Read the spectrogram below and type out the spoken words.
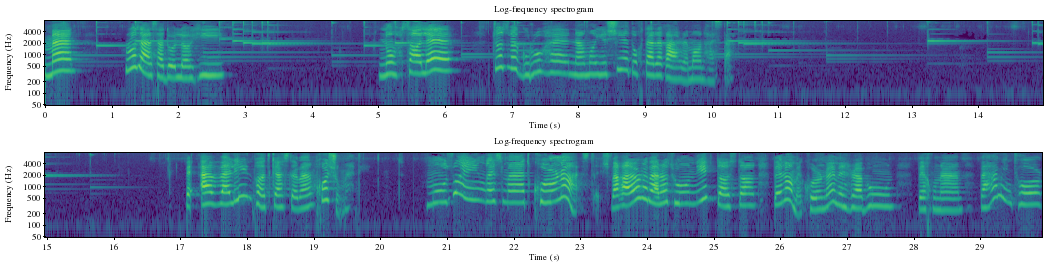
من روز اسداللهی نه ساله جزو گروه نمایشی دختر قهرمان هستم. به اولین پادکست من خوش اومدید. موضوع این قسمت کرونا هستش و قرار براتون یک داستان به نام کرونا مهربون بخونم. و همینطور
